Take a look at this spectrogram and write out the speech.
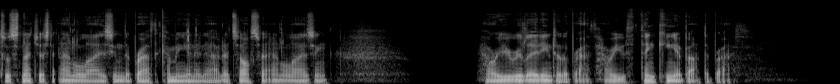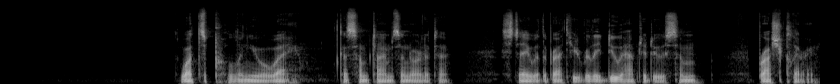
So it's not just analyzing the breath coming in and out, it's also analyzing how are you relating to the breath, how are you thinking about the breath, what's pulling you away. Because sometimes in order to stay with the breath, you really do have to do some brush clearing.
